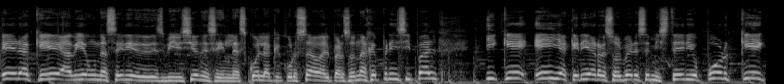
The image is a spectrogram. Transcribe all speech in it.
era que había una serie de desvivisiones en la escuela que cursaba el personaje principal y que ella quería resolver ese misterio porque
